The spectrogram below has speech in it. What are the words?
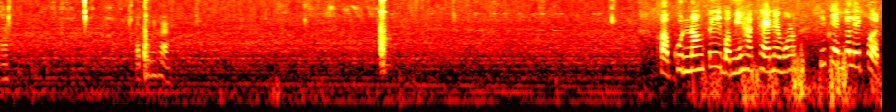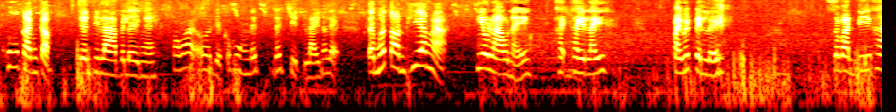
อะขอบคุณค่ะ ขอบคุณน้องตี้บอกมีฮักแท้ในวงเราพี่เจนก็เลยเปิดคู่กันกับเจนจิลาไปเลยไง เพราะว่าเออเดี๋ยวก็คงได้ได้ปิดไลฟ์นั่นแหละ แต่เมื่อตอนเที่ยงอะ เที่ยวลาวไหน ใครใครไลฟ์ไปไม่เป็นเลย สวัสดีค่ะ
